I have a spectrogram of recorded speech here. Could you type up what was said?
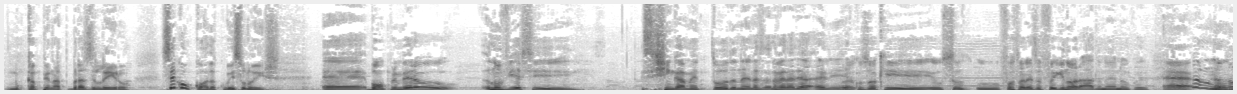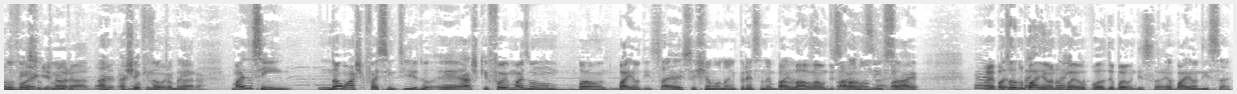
no Campeonato Brasileiro. Você concorda com isso, Luiz? É, bom, primeiro, eu não vi esse, esse xingamento todo, né? Na, na verdade, ele acusou que o, seu- o Fortaleza foi ignorado, né? No. É, Eu não, não vi foi isso tudo. ignorado. A- Achei que não foi, também. cara. Mas assim, não acho que faz sentido. É, acho que foi mais um balão, baião de ensaio, aí se chama na imprensa, né? Baião, Balão de ensaio. Balão de ensaio. É, Aí pode usar no da- Baião, da- no Baião, de É saia. o baião de ensaio.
